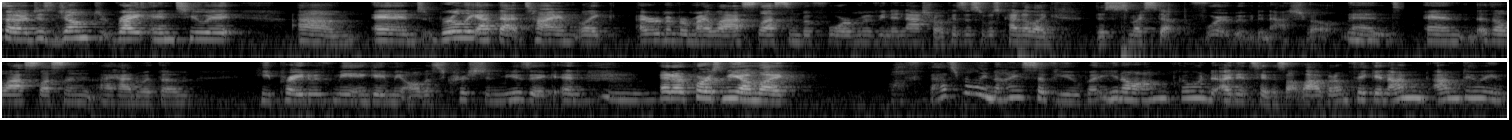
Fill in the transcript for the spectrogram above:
So I just jumped right into it. Um, and really at that time, like I remember my last lesson before moving to Nashville, because this was kind of like this is my step before I moved to Nashville. Mm-hmm. And and the last lesson I had with him, he prayed with me and gave me all this Christian music. And mm. and of course me, I'm like, well, that's really nice of you, but you know, I'm going to. I didn't say this out loud, but I'm thinking I'm I'm doing.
